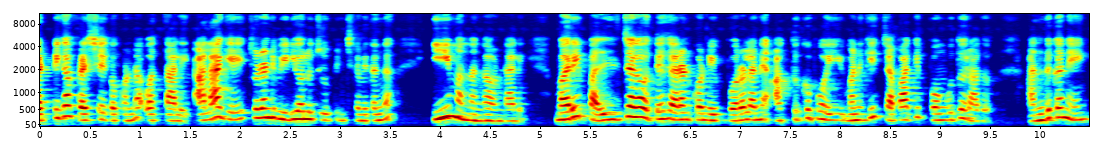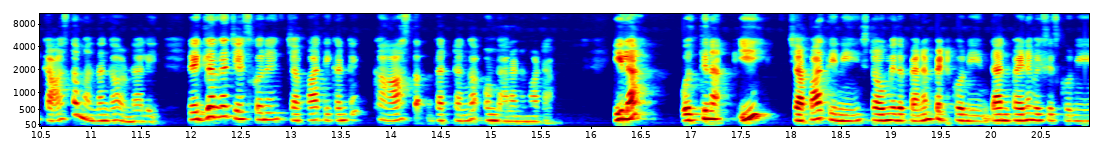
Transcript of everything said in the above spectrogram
గట్టిగా ఫ్రెష్ చేయకుండా వత్తాలి అలాగే చూడండి వీడియోలో చూపించిన విధంగా ఈ మందంగా ఉండాలి. మరీ పల్చగా వచ్చేసారనుకోండి పొరలన్నీ అతుక్కుపోయి మనకి చపాతి పొంగుతూ రాదు. అందుకనే కాస్త మందంగా ఉండాలి. రెగ్యులర్‌గా చేసుకునే చపాతి కంటే కాస్త దట్టంగా ఉండాలన్నమాట. ఇలా ఒత్తిన ఈ చపాతీని స్టవ్ మీద పెనం పెట్టుకొని దానిపైన వేసేసుకొని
